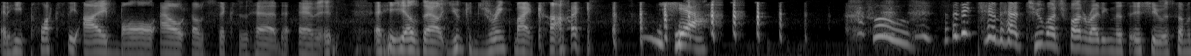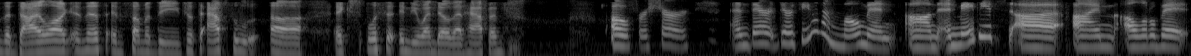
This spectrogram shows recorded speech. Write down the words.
and he plucks the eyeball out of six's head and it and he yells out you can drink my cock Yeah. I think Tim had too much fun writing this issue with some of the dialogue in this and some of the just absolute uh explicit innuendo that happens. Oh, for sure. And there, there's even a moment, um, and maybe it's uh, I'm a little bit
